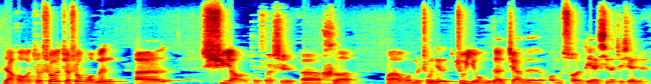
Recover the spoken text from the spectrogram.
然后就说就说我们呃需要就说是呃和 呃我们中间注意我们的这样的我们所联系的这些人。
